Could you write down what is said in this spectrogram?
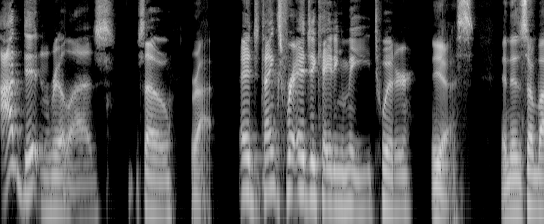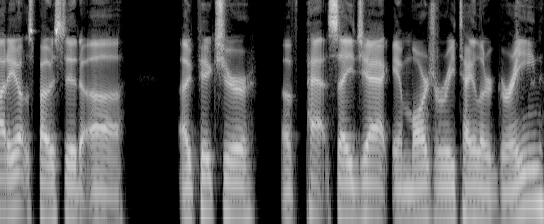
I didn't realize. So, Right. ed- thanks for educating me, Twitter. Yes. And then somebody else posted uh, a picture of Pat Sajak and Marjorie Taylor Greene,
